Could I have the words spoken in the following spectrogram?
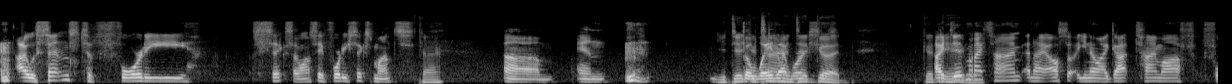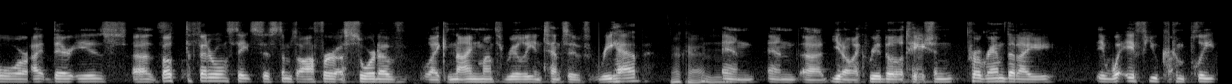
I was sentenced to forty six. I want to say forty six months. Okay. Um, and You did The way that works did is- good. Good I did my time, and I also, you know, I got time off for. I, there is uh, both the federal and state systems offer a sort of like nine month really intensive rehab Okay. Mm-hmm. and and uh, you know like rehabilitation program that I it, if you complete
